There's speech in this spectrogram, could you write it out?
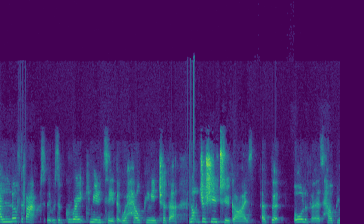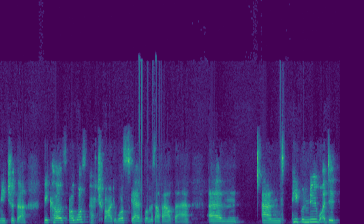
I love the fact it was a great community that were helping each other, not just you two guys, uh, but all of us helping each other because I was petrified, I was scared to put myself out there. Um, and people knew what I did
